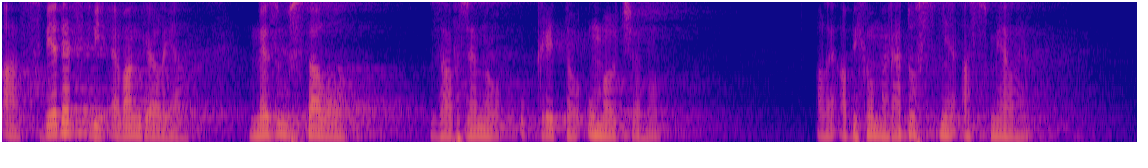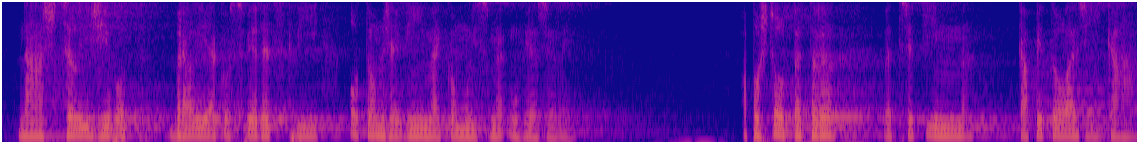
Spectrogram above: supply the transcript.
a svědectví evangelia nezůstalo zavřeno, ukryto, umlčeno, ale abychom radostně a směle náš celý život brali jako svědectví o tom, že víme, komu jsme uvěřili. A poštol Petr ve třetím kapitole říká,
